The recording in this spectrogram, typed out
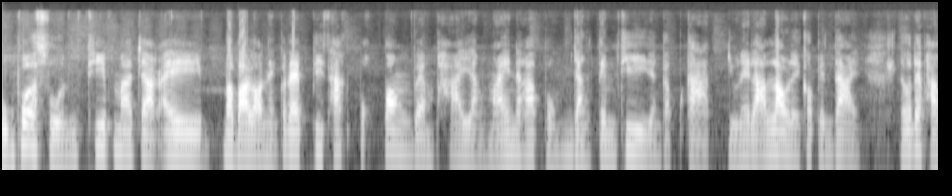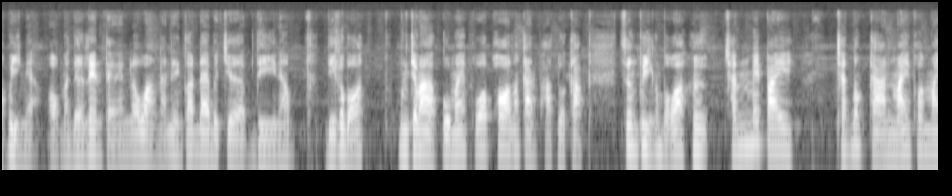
กลุ่มพวกอสูรที่มาจากไอ้บาบารอนเนี่ยก็ได้พิทักษ์ปกป้องแวมไพร์อย่างไม้นะครับ ผมอย่างเต็มที่อย่างกับกาดอยู่ในร้านเหล้าเลยก็เป็นได้ แล้วก็ได้พาผู้หญิงเนี่ยออกมาเดินเล่นแต่ในระหว่างนั้นเองก็ได้ไปเจอกับดีนะครับ ดีก็บอกว่ามึงจะมากับกูไหมเพราะว่าพ่อต้องการพาตัวกลับ ซึ่งผู้หญิงก็บอกว่าเฮ้ยฉันไม่ไปฉันต้องการไม้เพราะไม้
